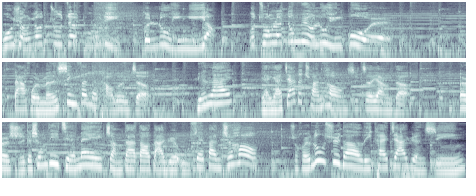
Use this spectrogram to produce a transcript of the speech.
我想要住在土里，跟露营一样。我从来都没有露营过哎。大伙儿们兴奋地讨论着。原来雅雅家的传统是这样的：二十个兄弟姐妹长大到大约五岁半之后，就会陆续的离开家远行。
